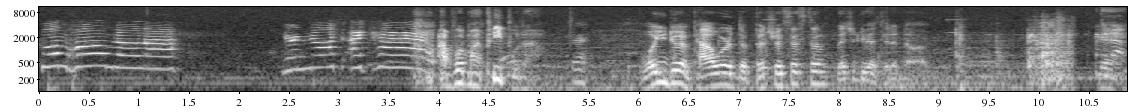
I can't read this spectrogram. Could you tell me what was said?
Come home, Lola. You're not a cow. I'm with my people now. What you doing? Power the butcher system? They should do that to the dog. Yeah.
